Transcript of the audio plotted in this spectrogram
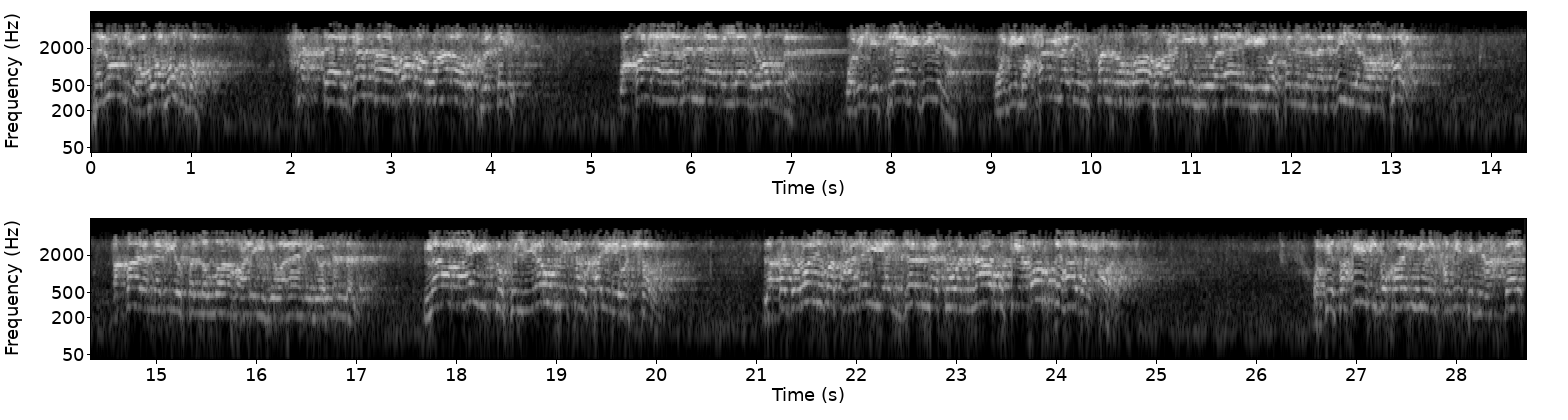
سلوني وهو مغضب حتى جفى عمر على ركبتيه. وقال آمنا بالله ربا وبالإسلام دينا وبمحمد صلى الله عليه وآله وسلم نبيا ورسولا. فقال النبي صلى الله عليه وآله وسلم ما رأيت في اليوم كالخير والشر لقد عرضت علي الجنة والنار في عرض هذا الحائط وفي صحيح البخاري من حديث ابن عباس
